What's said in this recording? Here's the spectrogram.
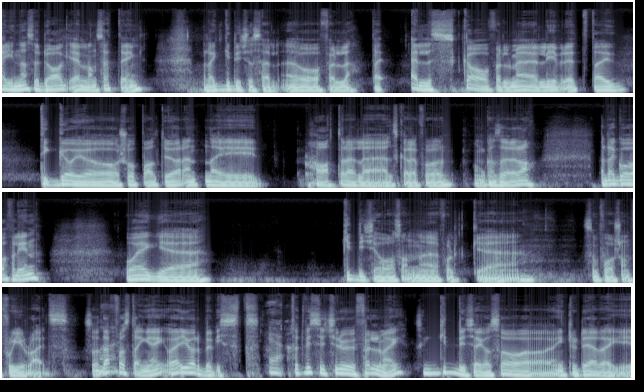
eneste dag i en eller annen setting, men de gidder ikke selv å følge. De elsker å følge med livet ditt. De digger å se på alt du gjør, enten de hater det eller elsker det, for, om man kan si det da. Men de går i hvert fall inn. Og jeg eh, gidder ikke å ha sånne folk eh, som får sånn free rides. Så Nei. Derfor stenger jeg, og jeg gjør det bevisst. Ja. For Hvis ikke du følger meg, så gidder ikke jeg å inkludere deg i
